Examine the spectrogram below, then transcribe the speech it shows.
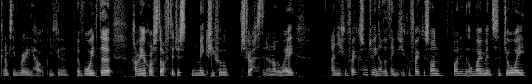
can obviously really help. You can avoid the coming across stuff that just makes you feel stressed in another way. And you can focus on doing other things. You can focus on finding little moments of joy,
